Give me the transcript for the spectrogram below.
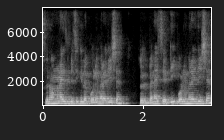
phenomena is basically a polymerization so when i say depolymerization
